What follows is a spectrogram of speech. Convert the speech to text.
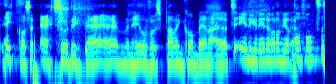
ik was er echt zo dichtbij. Hè. Mijn hele voorspelling kwam bijna uit. de enige reden waarom je dat tof vond.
